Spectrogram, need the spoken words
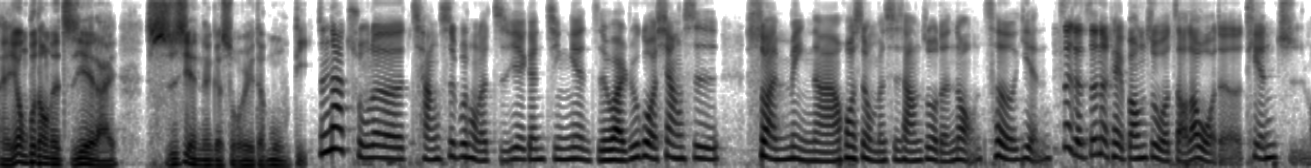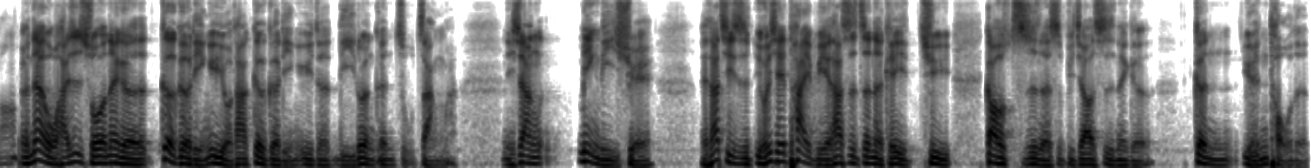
哎，用不同的职业来实现那个所谓的目的。那除了尝试不同的职业跟经验之外，如果像是算命啊，或是我们时常做的那种测验，这个真的可以帮助我找到我的天职吗？呃那我还是说，那个各个领域有它各个领域的理论跟主张嘛。你像命理学，哎，它其实有一些派别，它是真的可以去告知的，是比较是那个。更源头的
